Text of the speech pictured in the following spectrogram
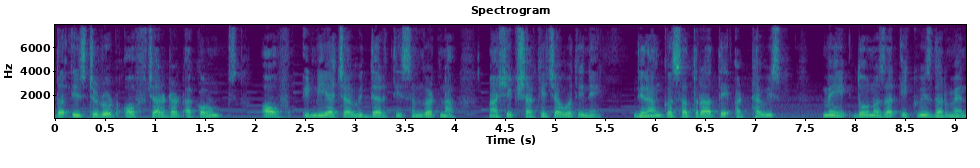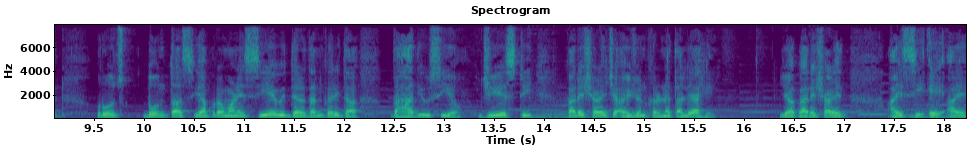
The institute of chartered accountants of इंडियाच्या विद्यार्थी संघटना नाशिक शाखेच्या वतीने दिनांक सतरा ते अठ्ठावीस मे दोन हजार एकवीस दरम्यान. रोज दोन तास याप्रमाणे सी ए विद्यार्थ्यांकरिता दहा दिवसीय जी एस टी कार्यशाळेचे आयोजन करण्यात आले आहे. या कार्यशाळेत आय सी ए आय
